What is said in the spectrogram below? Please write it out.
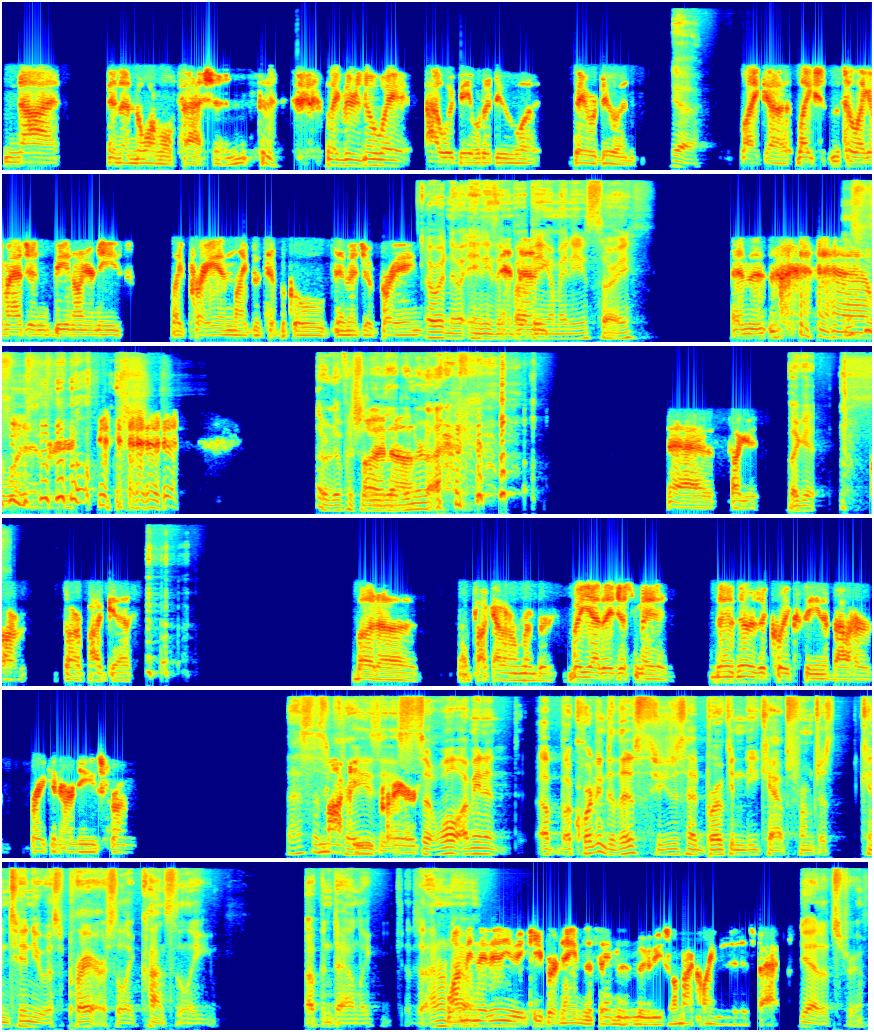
not in a normal fashion. like there's no way I would be able to do what they were doing. yeah. Like uh like so like imagine being on your knees, like praying, like the typical image of praying. I wouldn't know anything And about then- being on my knees. Sorry. And then whatever. I don't know if I should But, leave that uh, in or not. nah, fuck it. Fuck it. It's our, it's our podcast. but uh oh, fuck I don't remember. But yeah, they just made it there, there was a quick scene about her breaking her knees from That's just crazy. prayer. So, well, I mean, it, uh, according to this, she just had broken kneecaps from just continuous prayer. So, like, constantly up and down. Like I don't well, know. I mean, they didn't even keep her name the same in the movie, so I'm not claiming it as fact. Yeah, that's true.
